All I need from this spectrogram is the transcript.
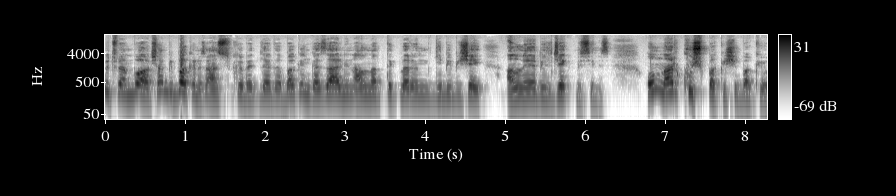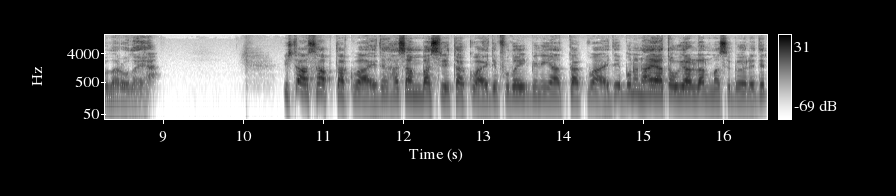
lütfen bu akşam bir bakınız ansiklopedilerde bakın Gazali'nin anlattıkların gibi bir şey anlayabilecek misiniz? Onlar kuş bakışı bakıyorlar olaya. İşte ashab takvaydı, Hasan Basri takvaydı, Fudayl bin İyad takvaydı. Bunun hayata uyarlanması böyledir.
